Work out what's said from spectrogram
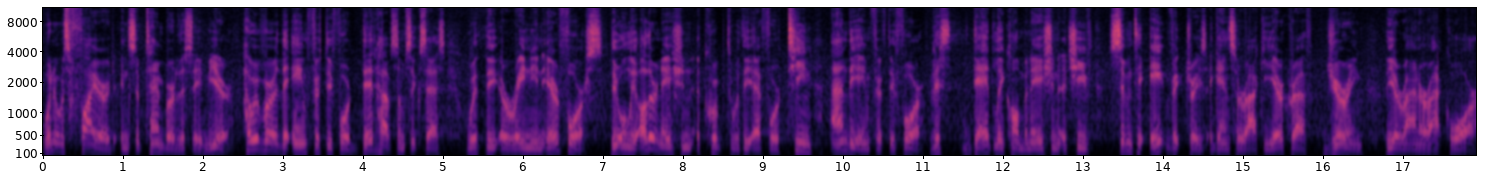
when it was fired in September the same year. However, the AIM-54 did have some success with the Iranian Air Force, the only other nation equipped with the F-14 and the AIM-54. This deadly combination achieved 78 victories against Iraqi aircraft during the Iran-Iraq War.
